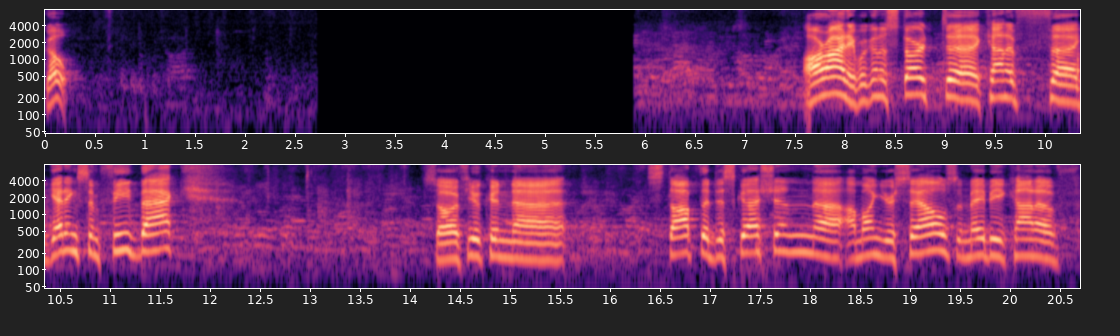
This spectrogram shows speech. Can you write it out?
Go. All righty, we're going to start uh, kind of uh, getting some feedback. So if you can uh, stop the discussion uh, among yourselves and maybe kind of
